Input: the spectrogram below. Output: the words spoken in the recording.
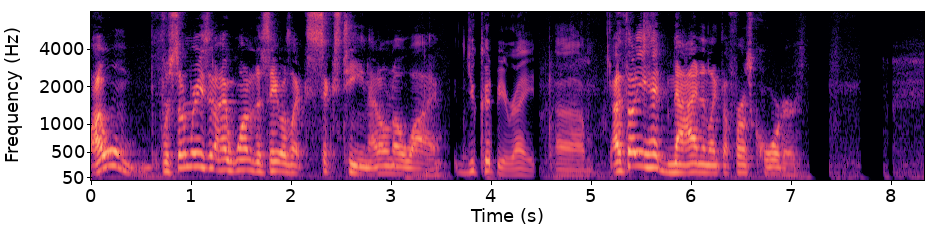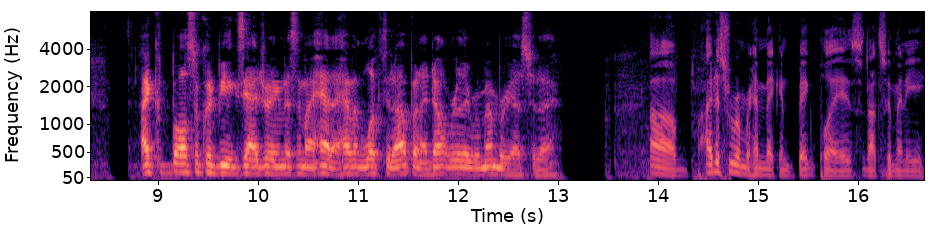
I won't. For some reason, I wanted to say it was like sixteen. I don't know why. You could be right. Um, I thought he had nine in like the first quarter. I could, also could be exaggerating this in my head. I haven't looked it up, and I don't really remember yesterday. Um, I just remember him making big plays, not so many,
